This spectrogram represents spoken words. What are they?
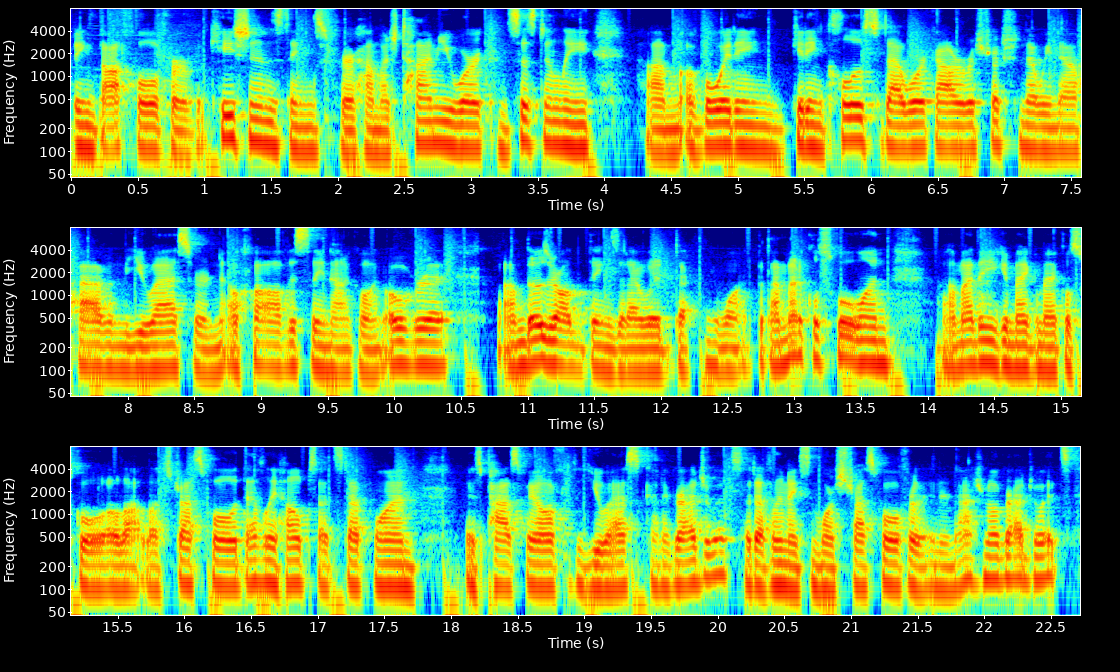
being thoughtful for vacations, things for how much time you work consistently, um, avoiding getting close to that work hour restriction that we now have in the US, or no, obviously not going over it. Um, those are all the things that I would definitely want. But that medical school one, um, I think you can make medical school a lot less stressful. It definitely helps that step one is pass fail for the US kind of graduates. It definitely makes it more stressful for the international graduates.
